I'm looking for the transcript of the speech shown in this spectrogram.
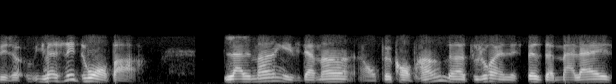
Imaginez d'où on part. L'Allemagne, évidemment, on peut comprendre, là, a toujours une espèce de malaise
